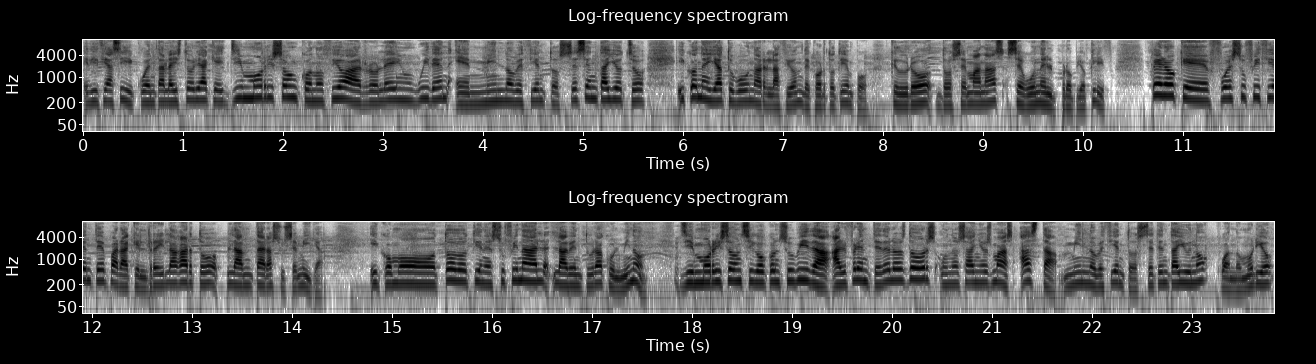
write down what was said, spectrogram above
Y dice así, cuenta la historia que Jim Morrison conoció a Rolene Whedon en 1968 y con ella tuvo una relación de corto tiempo, que duró dos semanas según el propio Cliff, pero que fue suficiente para que el rey lagarto plantara su semilla. Y como todo tiene su final, la aventura culminó. Jim Morrison siguió con su vida al frente de los Doors unos años más hasta 1971, cuando murió.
